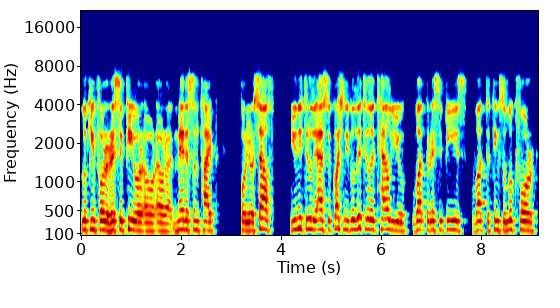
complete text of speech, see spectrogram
looking for a recipe or, or, or a medicine type for yourself, you need to really ask the question. It will literally tell you what the recipe is, what the things to look for,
